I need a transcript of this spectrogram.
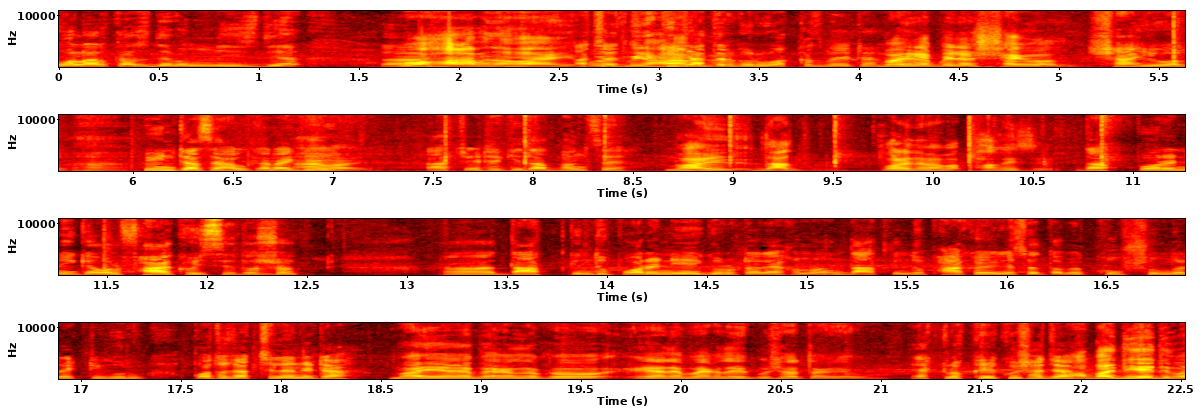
গলার কাজ দিয়ে এবং নিচ দিয়ে। ও হারাবে না ভাই আচ্ছা কি জাতের গরু আকাশ ভাই এটা? ভাই এটা পেটা শাহিওয়াল। প্রিন্ট আছে হালকা নাকি? আচ্ছা এটা কি দাঁত ভাঙছে? ভাই দাঁত পরে না ফাঁক হয়েছে। দাঁত পরেনি কেবল ফাঁক হয়েছে দর্শক। দাঁত কিন্তু পড়েনি এই গরুটার এখনও। দাঁত কিন্তু ফাঁক হয়ে গেছে তবে খুব সুন্দর একটি গরু। কত যাচ্ছিলেন এটা? ভাই এর এক লক্ষ এর এক লক্ষ একুশ হাজার টাকা। এক লক্ষ একুশ হাজার? আবার দিয়ে দেবো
